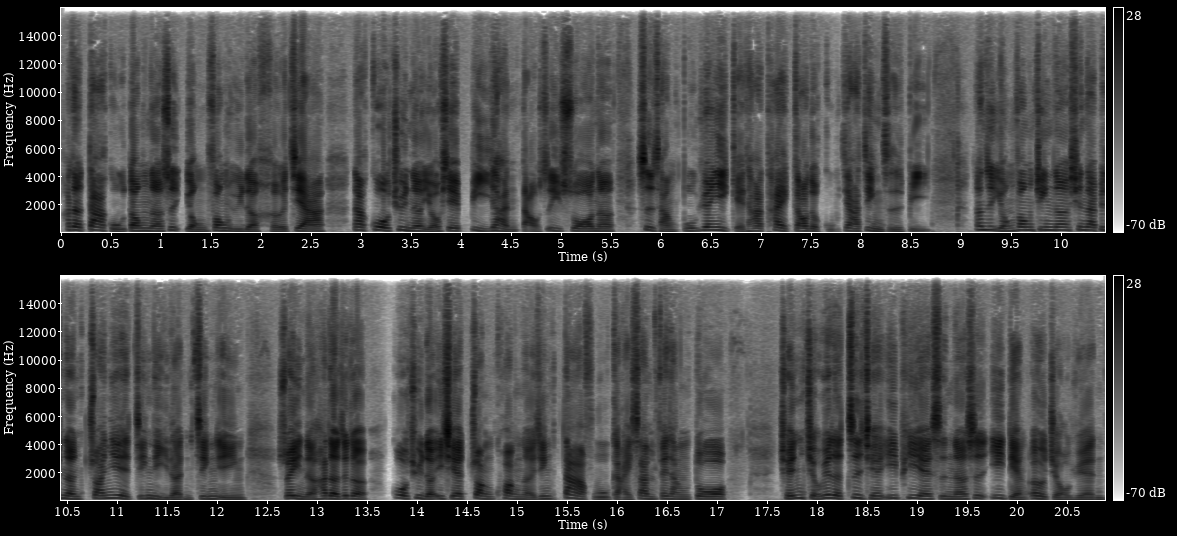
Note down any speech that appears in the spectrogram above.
它的大股东呢是永丰余的合家。那过去呢有一些弊案，导致说呢市场不愿意给它太高的股价净值比，但是永丰金呢现在变成专业经理人经营，所以呢它的这个过去的一些状况呢已经大幅改善非常多。前九月的自结 EPS 呢是一点二九元，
